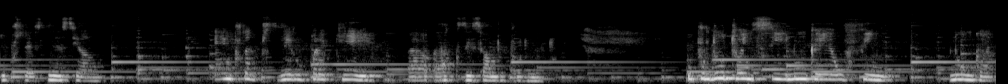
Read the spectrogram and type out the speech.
do processo demencial, é importante perceber o para quê a aquisição do produto. O produto em si nunca é o fim, nunca.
